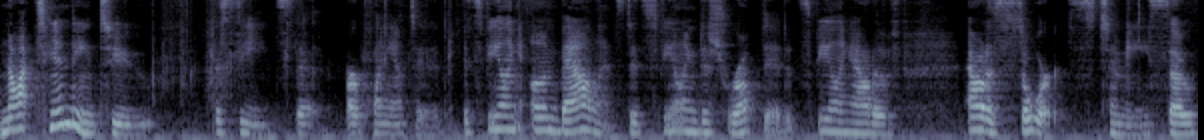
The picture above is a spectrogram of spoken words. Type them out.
not tending to the seeds that are planted. It's feeling unbalanced. It's feeling disrupted. It's feeling out of out of sorts to me. So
